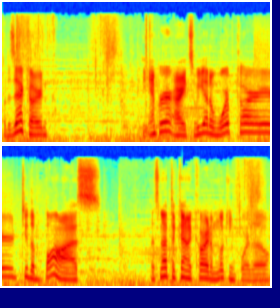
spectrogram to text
What is that card? The Emperor? Alright, so we got a warp card to the boss. That's not the kind of card I'm looking for, though.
